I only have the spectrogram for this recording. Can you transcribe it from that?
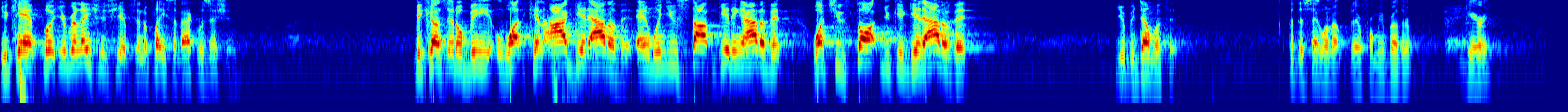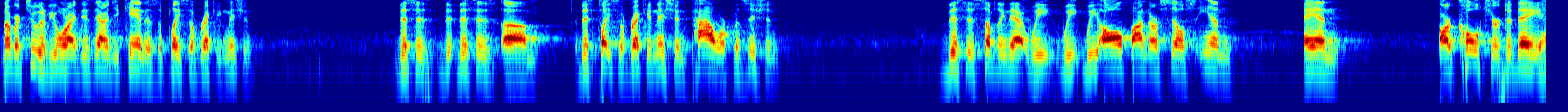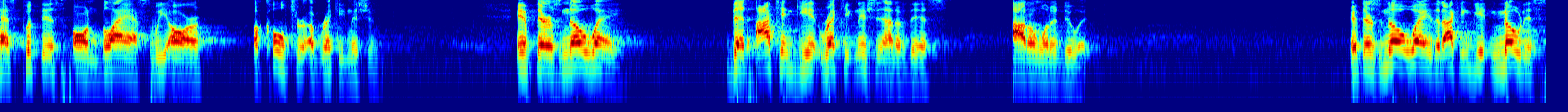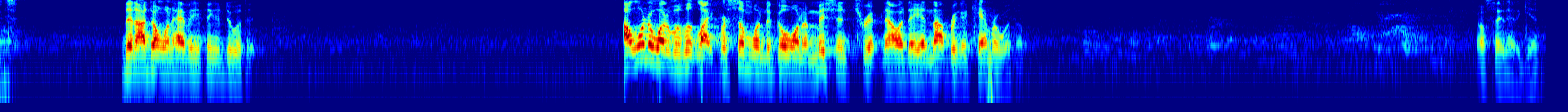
You can't put your relationships in a place of acquisition. Because it'll be what can I get out of it? And when you stop getting out of it what you thought you could get out of it, you'll be done with it. Put the second one up there for me, brother Gary. Number two, if you want to write this down, you can, is a place of recognition. This is, this is um, this place of recognition, power, position this is something that we, we, we all find ourselves in, and our culture today has put this on blast. We are a culture of recognition. If there's no way that I can get recognition out of this, I don't want to do it. If there's no way that I can get noticed, then I don't want to have anything to do with it. I wonder what it would look like for someone to go on a mission trip nowadays and not bring a camera with them. I'll say that again.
